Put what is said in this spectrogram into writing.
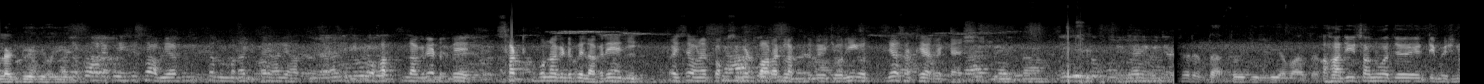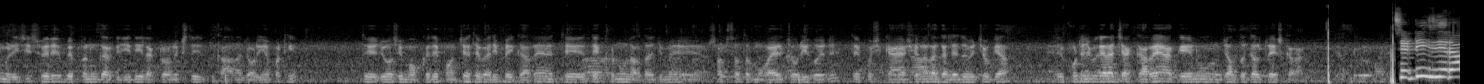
ਲੱਗਦੀ ਹੈ ਜੀ ਹੋਈ ਹੈ? ਹਾਲੇ ਕੋਈ ਹਿਸਾਬ ਲਿਆ ਕਿ ਤੁਹਾਨੂੰ ਮਨਾ ਕੀਤਾ ਹਾਲੇ ਹੱਥ ਨਹੀਂ ਲਾਣਾ ਜੀ ਉਹ ਹੱਥ ਲੱਗ ਰਿਹਾ ਡੱਬੇ। 60 ਕੁ ਫੋਨਾਂ ਦੇ ਡੱਬੇ ਲੱਗ ਰਹੇ ਆ ਜੀ। ਐਸੇ ਹੁਣ ਅਪਰੋਕਸੀਮੇਟ 12 ਕੁ ਲੱਖ ਰੁਪਏ ਚੋਰੀ ਜਾਂ 60000 ਰੁਪਏ ਕੈਸ਼ ਸਰ ਦੱਸ ਦਿਓ ਜੀ ਜਿਹੜੀ ਆਵਾਜ਼ ਦਾ ਹਾਂਜੀ ਸਾਨੂੰ ਅੱਜ ਇੰਟੀਮੇਸ਼ਨ ਮਿਲੀ ਸੀ। ਸਵੇਰੇ ਵਿਪਨ ਗਰਗ ਜੀ ਦੀ ਇਲੈਕਟ੍ਰੋਨਿਕਸ ਦੀ ਦੁਕਾਨ ਆ ਜੋੜੀਆਂ ਭੱਠੀਆਂ। ਤੇ ਜੋ ਅਸੀਂ ਮੌਕੇ ਤੇ ਪਹੁੰਚੇ, ਇੱਥੇ ਵੈਰੀਫਾਈ ਕਰ ਰਹੇ ਹਾਂ। ਇੱਥੇ ਦੇਖਣ ਨੂੰ ਲੱਗਦਾ ਜਿਵੇਂ 60-70 ਮੋਬਾਈਲ ਚੋਰੀ ਹੋਏ ਨੇ ਤੇ ਕੁਝ ਕੈਸ਼ ਇਹਨਾਂ ਦਾ ਗੱਲੇ ਦੇ ਵਿੱਚੋਂ ਗਿਆ। ਤੇ ਫੁਟੇਜ ਵਗੈਰਾ ਚੈੱਕ ਕਰ ਰਹੇ ਹਾਂ, ਅੱਗੇ ਇਹਨੂੰ ਜਲਦ ਤੋਂ ਜਲਦ ਟ੍ਰੇਸ ਕਰਾਂਗੇ। ਸਿਟੀ ਜ਼ੀਰਾ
